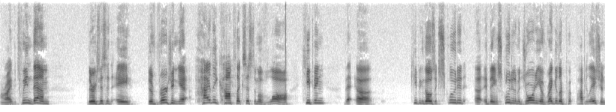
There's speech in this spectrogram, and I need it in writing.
All right, between them, there existed a divergent yet highly complex system of law, keeping the, uh, keeping those excluded, uh, they excluded a majority of regular population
